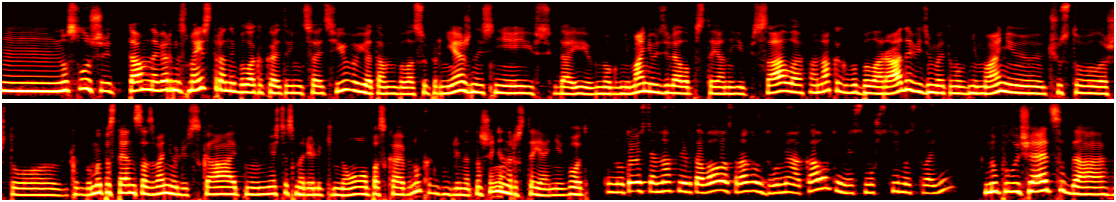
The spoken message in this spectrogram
Ну, слушай, там, наверное, с моей стороны была какая-то инициатива, я там была супер нежной с ней, всегда ей много внимания уделяла, постоянно ей писала. Она как бы была рада, видимо, этому вниманию, чувствовала, что как бы мы постоянно созванивались в скайпе, мы вместе смотрели кино по скайпу, ну, как бы, блин, отношения на расстоянии, вот. Ну, то есть она флиртовала сразу с двумя аккаунтами, с мужским и с твоим? Ну, получается, да,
